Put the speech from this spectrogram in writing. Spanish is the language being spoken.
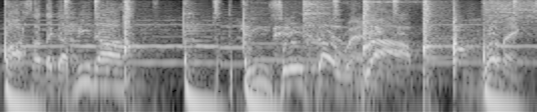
Pásate camina. DJ Torrent. Rap. Remix.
